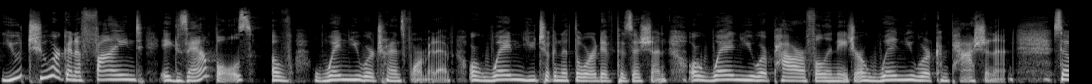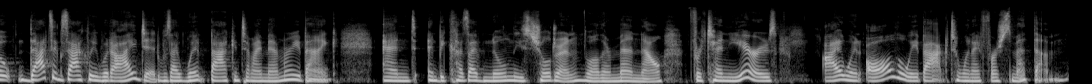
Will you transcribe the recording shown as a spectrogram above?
you too are going to find examples of when you were transformative or when you took an authoritative position or when you were powerful in nature or when you were compassionate. So that's exactly what I did was I went back into my memory bank and and because I've known these children, well they're men now, for 10 years, I went all the way back to when I first met them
